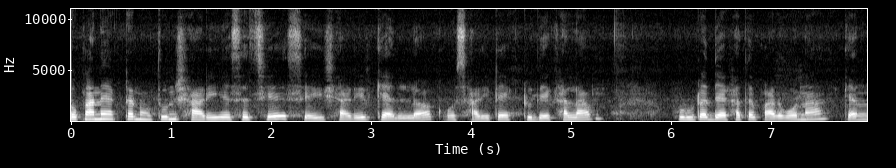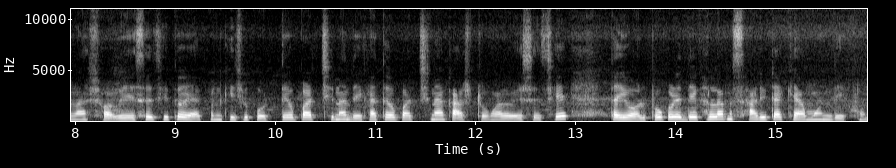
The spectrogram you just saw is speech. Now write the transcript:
দোকানে একটা নতুন শাড়ি এসেছে, সেই শাড়ির ক্যাটলগ ও শাড়িটা একটু দেখালাম। পুরোটা দেখাতে পারব না, কেননা সবে এসেছি তো, এখন কিছু করতেও পারছি না, দেখাতেও পারছি না কাস্টমারও এসেছে। তাই অল্প করে দেখালাম, শাড়িটা কেমন দেখুন।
